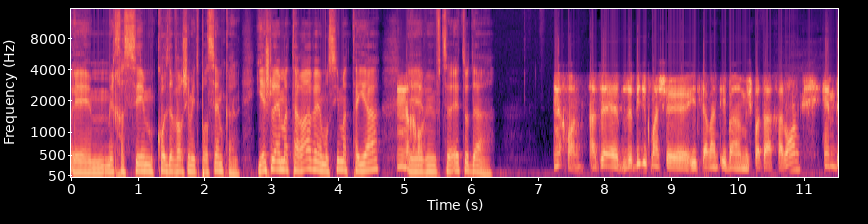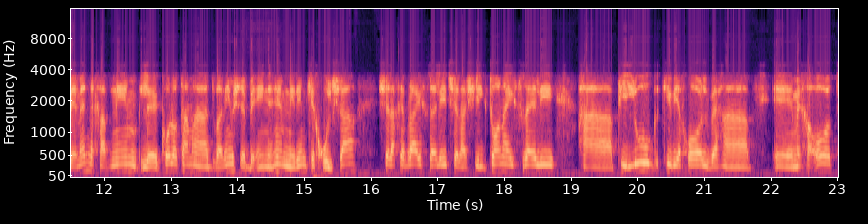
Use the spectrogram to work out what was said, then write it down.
אה, מכסים כל דבר שמתפרסם כאן. יש להם מטרה והם עושים הטיה נכון. אה, ומבצעי תודעה. נכון, אז זה, זה בדיוק מה שהתכוונתי במשפט האחרון. הם באמת מכוונים לכל אותם הדברים שבעיניהם נראים כחולשה של החברה הישראלית, של השלטון הישראלי, הפילוג כביכול והמחאות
